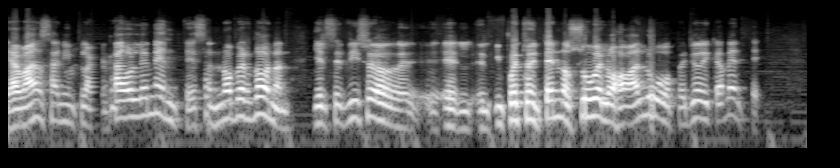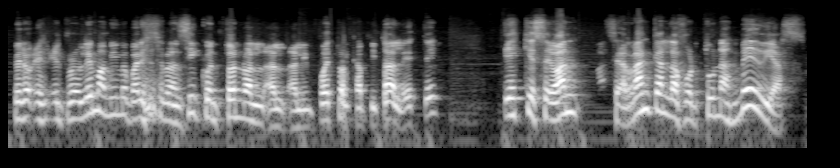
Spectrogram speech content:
que avanzan implacablemente, esas no perdonan, y el servicio, el, impuesto interno sube los avalúos periódicamente. Pero el, problema a mí me parece, Francisco, en torno al, impuesto al capital este, es que se van, se arrancan las fortunas medias.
